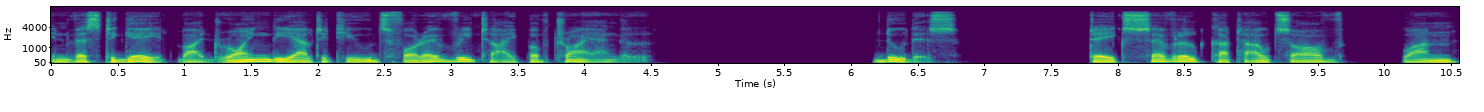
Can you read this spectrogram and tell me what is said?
investigate by drawing the altitudes for every type of triangle. Do this. Take several cutouts of 1.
